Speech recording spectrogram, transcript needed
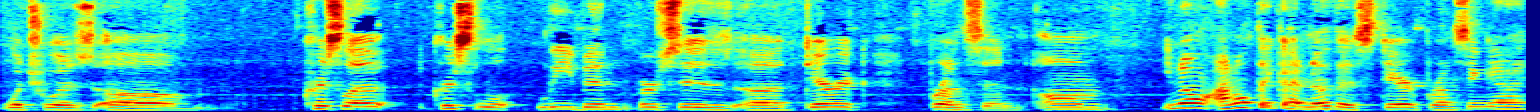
which was um, Chris Le- Chris Leben versus uh, Derek Brunson. Um, you know, I don't think I know this Derek Brunson guy,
